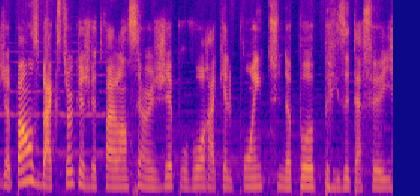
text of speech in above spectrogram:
Je pense, Baxter, que je vais te faire lancer un jet pour voir à quel point tu n'as pas brisé ta feuille.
